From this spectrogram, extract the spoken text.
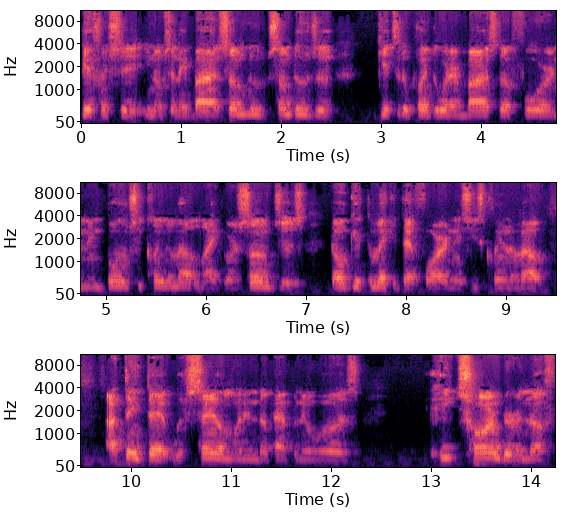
different shit. You know what I'm saying? They buy some dude, some dudes are get to the point to where they're buying stuff for, her, and then boom, she clean them out. Like, or some just don't get to make it that far, and then she's cleaning them out. I think that with Sam, what ended up happening was he charmed her enough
